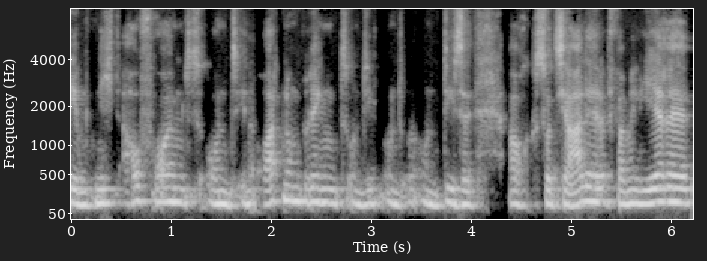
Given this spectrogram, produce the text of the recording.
eben nicht aufräumt und in Ordnung bringt und, die, und, und diese auch soziale, familiäre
